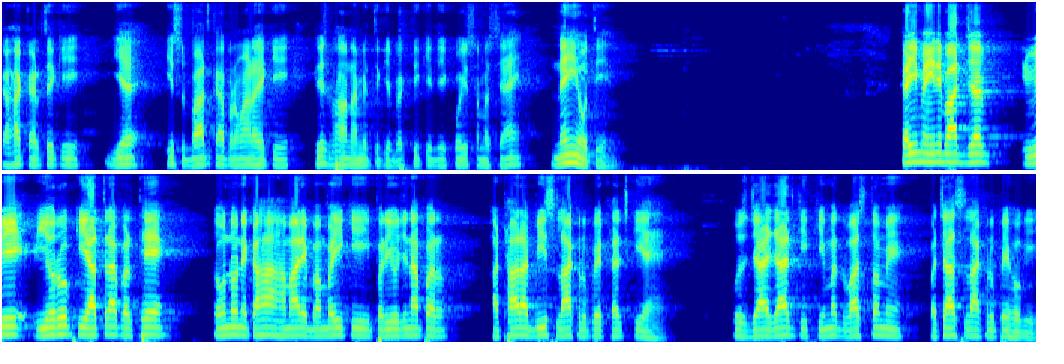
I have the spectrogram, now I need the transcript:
कहा करते कि यह इस बात का प्रमाण है कि कृष्ण भावना मित्र के व्यक्ति के लिए कोई समस्याएँ नहीं होती हैं। कई महीने बाद जब वे यूरोप की यात्रा पर थे तो उन्होंने कहा, हमारे बम्बई की परियोजना पर 18-20 लाख रुपए खर्च किए हैं। उस जायदाद की कीमत वास्तव में 50 लाख रुपए होगी।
